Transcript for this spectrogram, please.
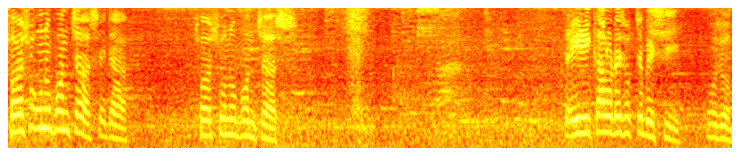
ছয়শো উনপঞ্চাশ এটা, ছয়শো উনপঞ্চাশ। তো এই কালোটাই সবচেয়ে বেশি, ওজন।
